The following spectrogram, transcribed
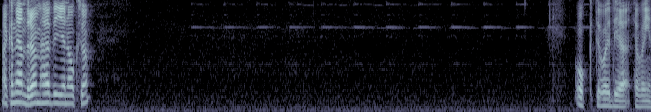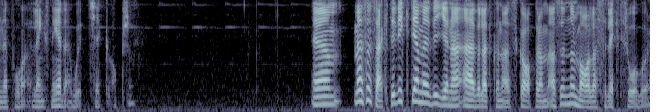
Man kan ändra de här vyerna också. Och det var ju det jag var inne på längst ner där, with check option. Ehm, men som sagt, det viktiga med vyerna är väl att kunna skapa dem, alltså normala selektfrågor.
